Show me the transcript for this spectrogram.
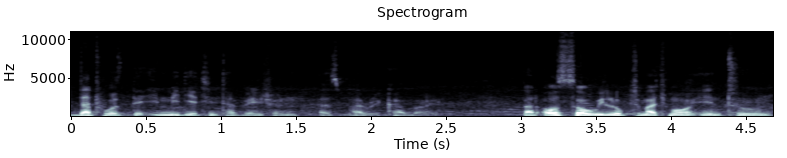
that was the immediate intervention as per recovery. But also we looked much more into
